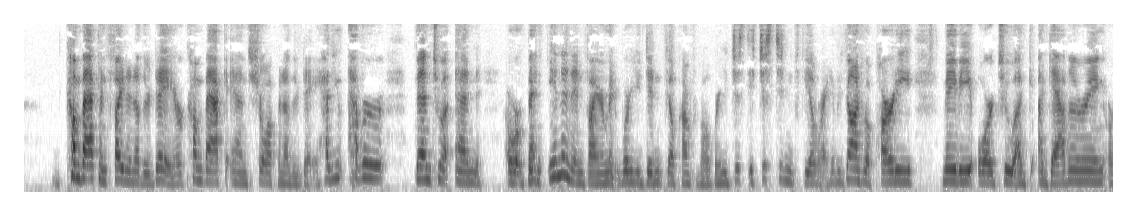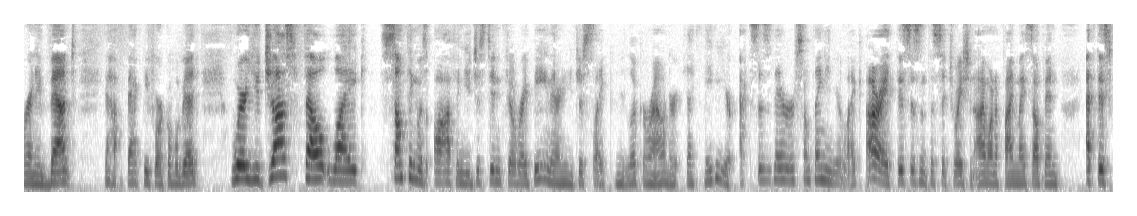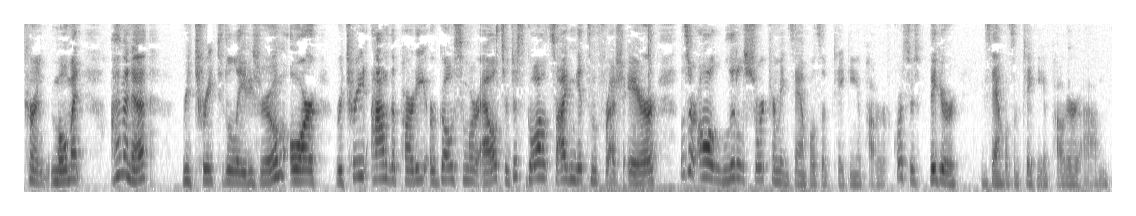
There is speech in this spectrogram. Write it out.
come back and fight another day or come back and show up another day. Have you ever been to an or been in an environment where you didn't feel comfortable, where you just, it just didn't feel right? Have you gone to a party maybe or to a, a gathering or an event uh, back before COVID where you just felt like something was off and you just didn't feel right being there and you just like you look around or like maybe your ex is there or something and you're like all right this isn't the situation i want to find myself in at this current moment i'm gonna retreat to the ladies room or retreat out of the party or go somewhere else or just go outside and get some fresh air. Those are all little short term examples of taking a powder. Of course, there's bigger examples of taking a powder. Um,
